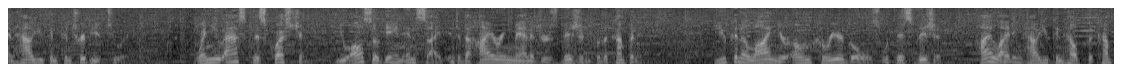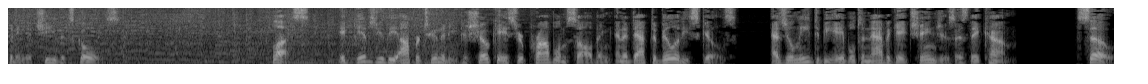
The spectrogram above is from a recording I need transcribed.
and how you can contribute to it. When you ask this question, you also gain insight into the hiring manager's vision for the company. You can align your own career goals with this vision, highlighting how you can help the company achieve its goals. Plus, it gives you the opportunity to showcase your problem-solving and adaptability skills, as you'll need to be able to navigate changes as they come. So,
